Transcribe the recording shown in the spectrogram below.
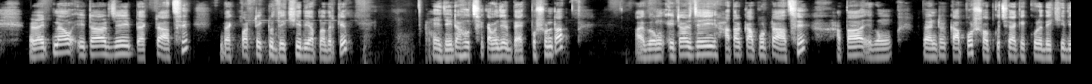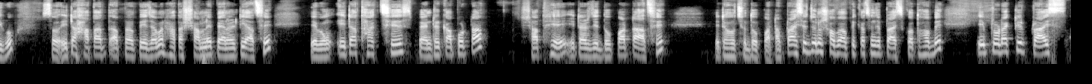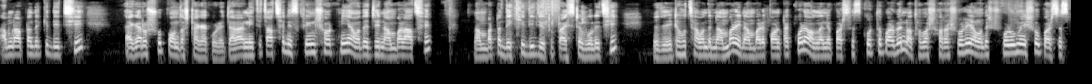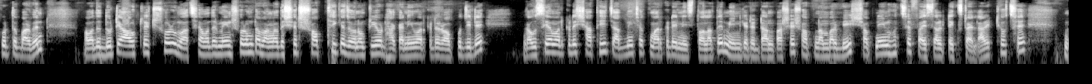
রাইট নাও এটার যে ব্যাকটা আছে ব্যাক পার্টটা একটু দেখিয়ে দিই আপনাদেরকে। এই যে এটা হচ্ছে কামেজের ব্যাক পোষণটা এবং এটার যেই হাতার কাপড়টা আছে, হাতা এবং প্যান্টের কাপড় সব কিছু এক এক করে দেখিয়ে দিব। সো এটা হাতা আপনারা পেয়ে যাবেন, হাতার সামনে প্যানেলটি আছে এবং এটা থাকছে প্যান্টের কাপড়টা সাথে এটার যে দোপাট্টা আছে, এটা হচ্ছে দোপাটা প্রাইসের জন্য সবাই অপেক্ষা আছেন যে প্রাইস কত হবে। এই প্রোডাক্টের প্রাইস আমরা আপনাদেরকে দিচ্ছি এগারোশো পঞ্চাশ টাকা করে। যারা নিতে চাচ্ছেন স্ক্রিনশট নিয়ে আমাদের যে নাম্বার আছে নাম্বারটা দেখিয়ে দিই যেহেতু প্রাইসটা বলেছি। এটা হচ্ছে আমাদের নাম্বার এই নাম্বারে কন্ট্যাক্ট করে অনলাইনে পারচেস করতে পারবেন অথবা সরাসরি আমাদের শোরুমে এসেও পারচেস করতে পারবেন। আমাদের দুটি আউটলেট শোরুম আছে। আমাদের মেন শোরুমটা বাংলাদেশের সব থেকে জনপ্রিয় ঢাকা নিউ মার্কেটের অপোজিটে গাউসিয়া মার্কেটের সাথেই চাঁদনি চক মার্কেটের নিচতলাতে মেইন গেটের ডান পাশে শপ নাম্বার বিশ। শপ নেম হচ্ছে ফয়সাল টেক্সটাইল আরেকটি হচ্ছে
